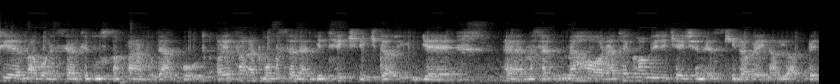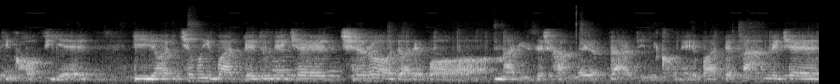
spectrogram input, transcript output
توی مباحثی هم که دوستان فرمودن بود آیا فقط ما مثلا یه تکنیک داریم یه مثلا مهارت کامیونیکیشن اسکیلا به اینا یاد بدیم کافیه؟ یا اینکه ما باید بدونه که چرا داره با مریضش حمله دردی می‌کنه؟ باید بفهمه که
